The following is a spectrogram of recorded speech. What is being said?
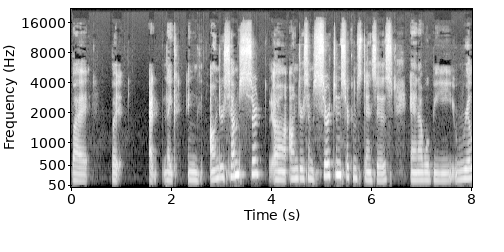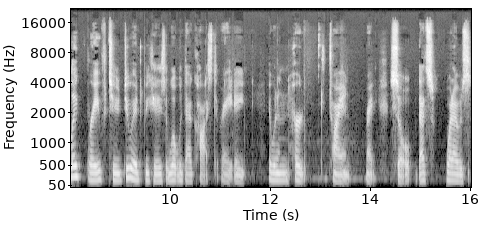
But but at, like in under some cert, uh, under some certain circumstances, and I will be really brave to do it because what would that cost, right? It wouldn't hurt to try and right. So that's what I was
